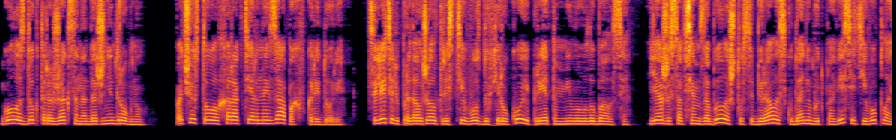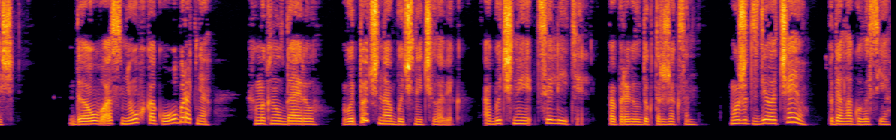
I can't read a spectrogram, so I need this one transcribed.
Голос доктора Жаксона даже не дрогнул. Почувствовал характерный запах в коридоре. Целитель продолжал трясти в воздухе рукой и при этом мило улыбался. Я же совсем забыла, что собиралась куда-нибудь повесить его плащ. «Да у вас нюх, как у оборотня!» — хмыкнул Дайрел. «Вы точно обычный человек?» «Обычный целитель», — поправил доктор Жаксон. «Может, сделать чаю?» — подала голос я.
